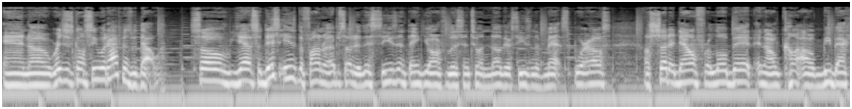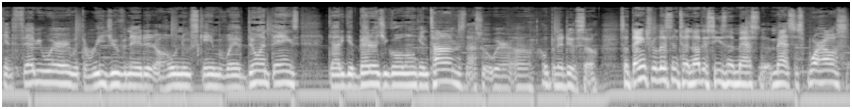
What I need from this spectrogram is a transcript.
And uh, we're just going to see what happens with that one. So, yeah, so this is the final episode of this season. Thank you all for listening to another season of Matt Sporthouse. I'll shut it down for a little bit and I'll come, I'll be back in February with the rejuvenated, a whole new scheme of way of doing things got to get better as you go along in times. That's what we're uh, hoping to do. So, so thanks for listening to another season of Matt's, Matt's Sporthouse.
